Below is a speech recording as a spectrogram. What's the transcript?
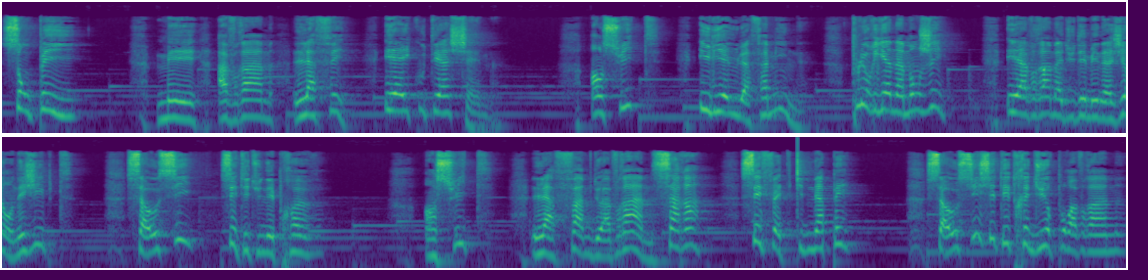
son pays. Mais Avram l'a fait et a écouté Hachem. Ensuite, il y a eu la famine, plus rien à manger, et Avram a dû déménager en Égypte. Ça aussi, c'était une épreuve. Ensuite, la femme de Avram, Sarah, s'est faite kidnapper. Ça aussi, c'était très dur pour Avram.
